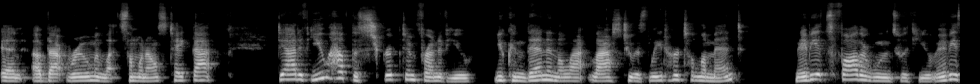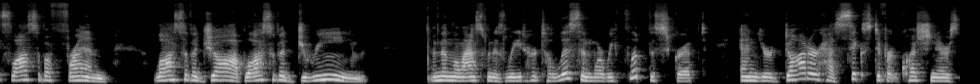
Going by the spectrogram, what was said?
and of that room and let someone else take that. Dad, if you have the script in front of you, you can then in the last two is lead her to lament. Maybe it's father wounds with you. Maybe it's loss of a friend, loss of a job, loss of a dream. And then the last one is lead her to listen, where we flip the script and your daughter has six different questionnaires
